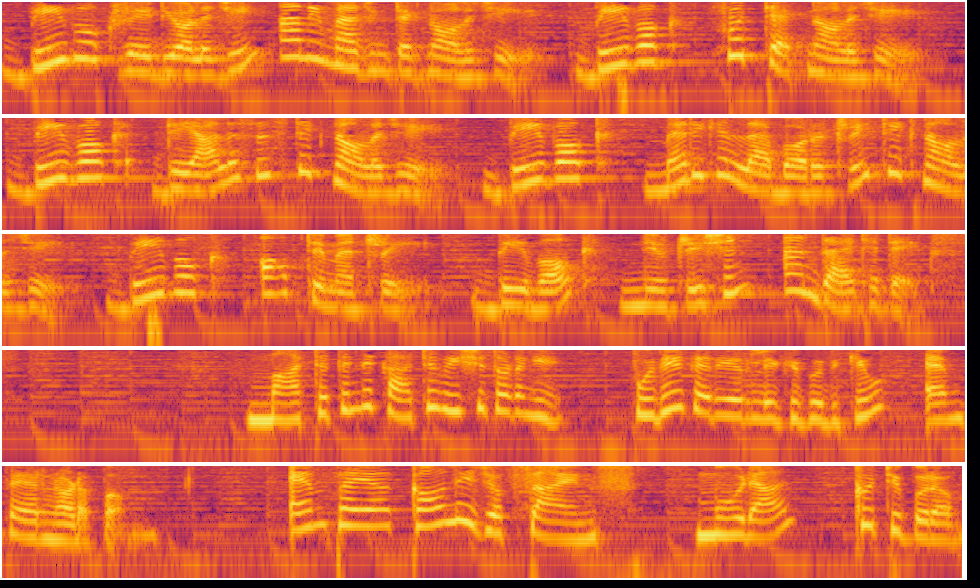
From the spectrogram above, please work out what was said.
Baywalk Radiology and Imaging Technology, Baywalk Food Technology, Baywalk Dialysis Technology, Baywalk Medical Laboratory Technology, Baywalk Optometry, Baywalk Nutrition and Dietetics. മാറ്റത്തിന്റെ കാറ്റ് വീശി തുടങ്ങി പുതിയ കരിയറിലേക്ക് കുതിക്കൂ എംപയറിനോടൊപ്പം Empire college of science Moodal Kuttippuram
